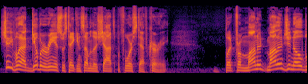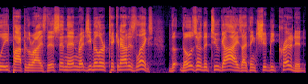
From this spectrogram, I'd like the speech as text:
Should be pointed out, Gilbert Arenas was taking some of those shots before Steph Curry. But from Manu, Manu Ginobili popularized this, and then Reggie Miller kicking out his legs. Th- those are the two guys I think should be credited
